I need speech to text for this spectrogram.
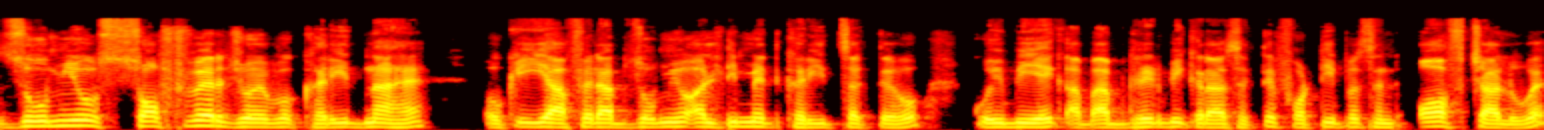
Zomeo software जो है ओके, या फिर आप जोमियो अल्टीमेट खरीद सकते हो, कोई भी एक, आप अपग्रेड भी करा सकते हैं फोर्टी परसेंट ऑफ़ चालू है,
